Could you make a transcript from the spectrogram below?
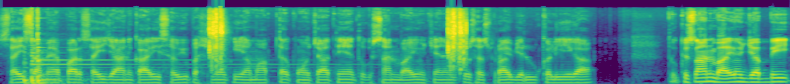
सही समय पर, सही जानकारी सभी फ़सलों की हम आप तक पहुँचाते हैं। तो किसान भाइयों, चैनल को सब्सक्राइब ज़रूर करिएगा। तो किसान भाइयों, जब भी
